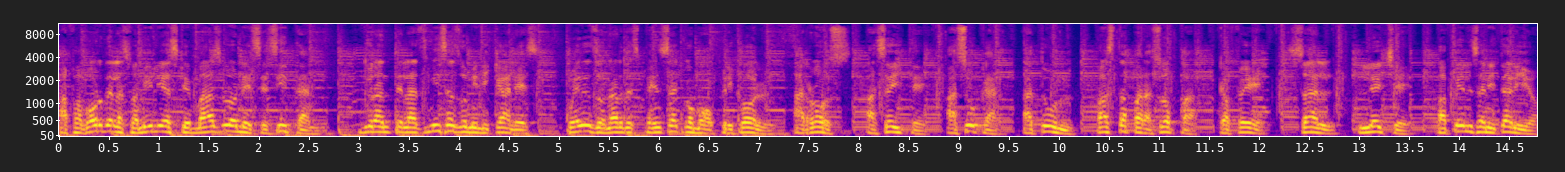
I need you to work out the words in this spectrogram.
a favor de las familias que más lo necesitan. Durante las misas dominicales puedes donar despensa como frijol, arroz, aceite, azúcar, atún, pasta para sopa, café, sal, leche, papel sanitario.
